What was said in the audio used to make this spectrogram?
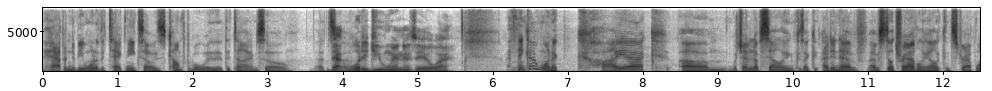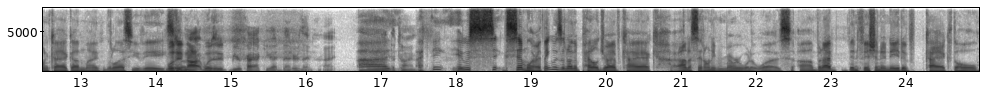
happened to be one of the techniques I was comfortable with at the time. So that's That uh, what did you win as AOY? I think I won a kayak, um, which I ended up selling because I, I didn't have I was still traveling. I only can strap one kayak on my little SUV. Was so- it not? Was it your kayak you had better than? Right. Uh, at the time? I think it was si- similar. I think it was another pedal drive kayak. I honestly I don't even remember what it was. Um, but I've been fishing a native kayak the whole,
